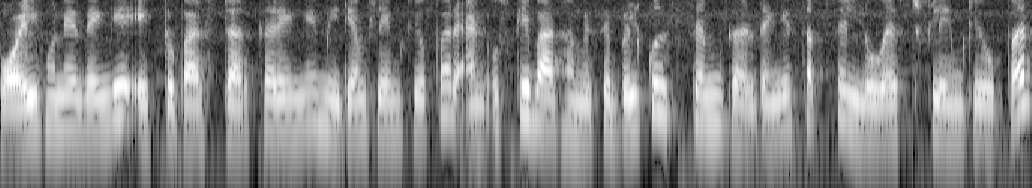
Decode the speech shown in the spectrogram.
बॉईल होने देंगे। एक दो बार स्टर करेंगे मीडियम फ्लेम के ऊपर एंड उसके बाद हम इसे बिल्कुल सिम कर देंगे सबसे लोएस्ट फ्लेम के ऊपर।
